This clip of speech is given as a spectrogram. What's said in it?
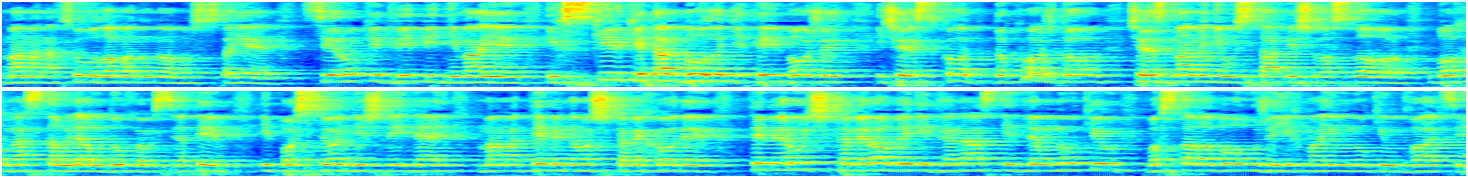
мама на цю ломану ногу стає, ці руки дві піднімає, їх скільки там було дітей Божих, і через до кожного, через мамині уста пішло слово. Бог наставляв Духом Святим. І по сьогоднішній день мама тими ножками ходить, тими ручками робить і для нас, і для внуків, бо слава Богу, вже їх має внуків 20,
